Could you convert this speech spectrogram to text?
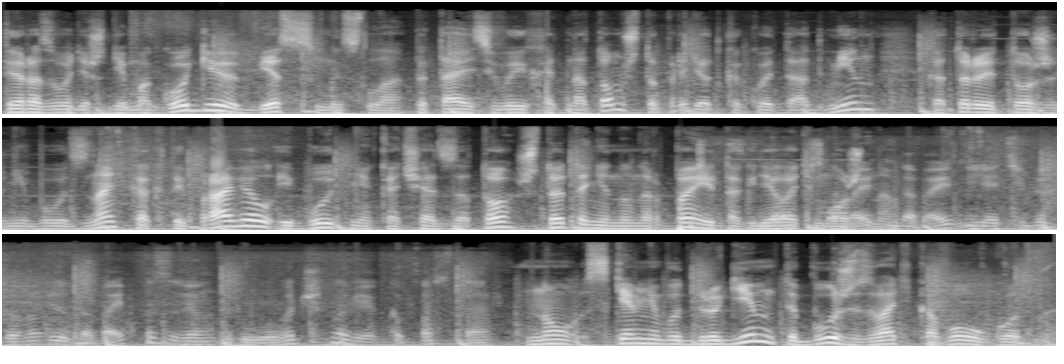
Ты разводишь демагогию без смысла, пытаясь выехать на том, что придет какой-то админ, который тоже не будет знать, как ты правил, и будет мне качать за то, что это не на НРП и так делать Давай- можно. Давай, я тебе говорю, давай позовем другого человека постарше. Ну, с кем-нибудь другим ты будешь звать кого угодно.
